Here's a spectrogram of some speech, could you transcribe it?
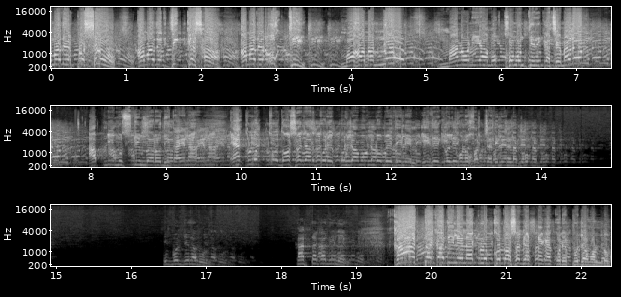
আমাদের প্রশ্ন আমাদের জিজ্ঞাসা আমাদের উক্তি মহামান্য মাননীয় মুখ্যমন্ত্রীর কাছে ম্যাডাম আপনি মুসলিম দরদি তাই না? এক লক্ষ দশ হাজার করে পূজা মণ্ডপে দিলেন ঈদে কই কোনো খরচা দিলেন না তো? ঠিক বলছি না ভুল? কার টাকা দিলেন? কার টাকা দিলেন এক লক্ষ দশ হাজার টাকা করে পূজা মণ্ডপ?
